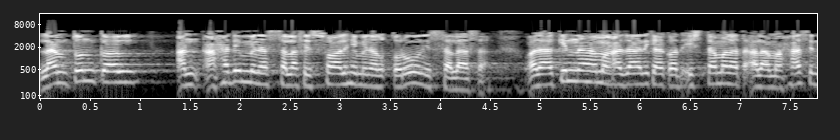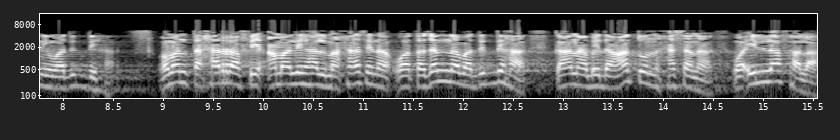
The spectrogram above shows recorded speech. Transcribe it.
লাম তুনকল عن أحد من السلف الصالح من القرون الثلاثة ولكنها مع ذلك قد اشتملت على محاسن وضدها ومن تحرى في عملها المحاسن وتجنب ضدها كان بدعة حسنة وإلا فلا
